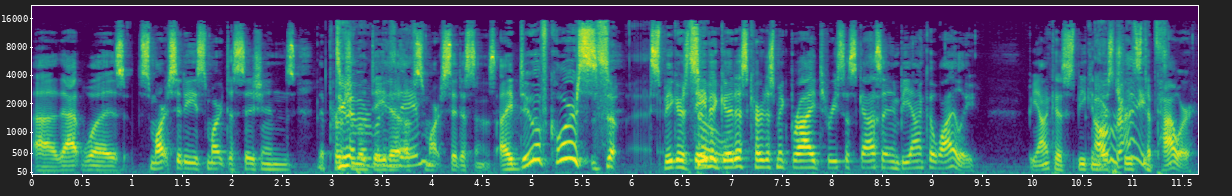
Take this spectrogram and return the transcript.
uh, that was smart cities, smart decisions, the personal data name? of smart citizens. I do, of course. So, Speakers so, David Goodis, Curtis McBride, Teresa Scassa, and Bianca Wylie. Bianca speaking those right. truths to power.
